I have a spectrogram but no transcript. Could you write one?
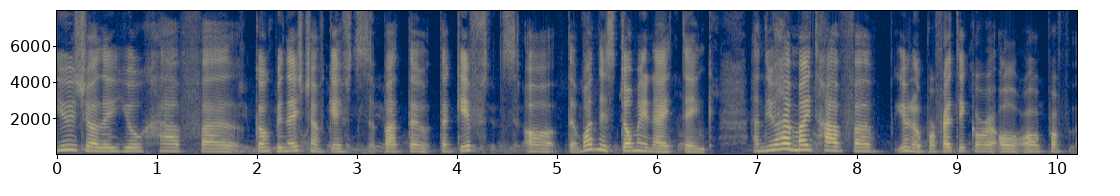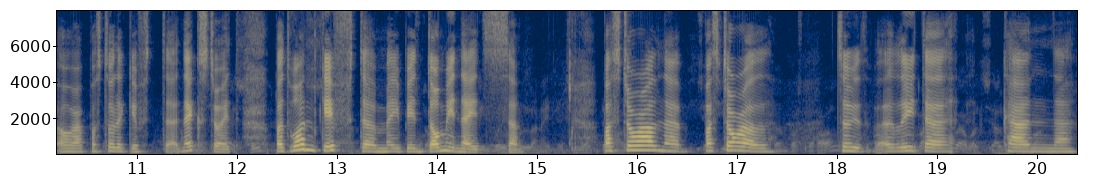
usually you have a combination of gifts, but the, the gifts are the one is dominating, and you have, might have uh, you know prophetic or or or, or apostolic gift uh, next to it, but one gift uh, maybe dominates. Uh, pastoral pastoral, a leader can.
